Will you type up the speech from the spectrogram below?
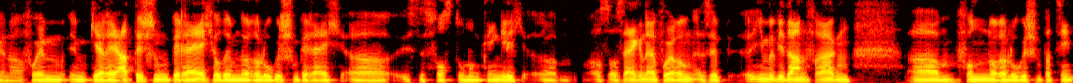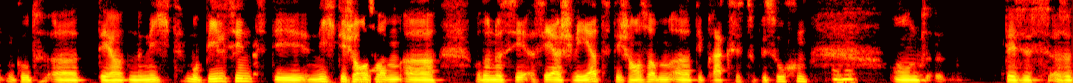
Genau, vor allem im geriatrischen Bereich oder im neurologischen Bereich äh, ist es fast unumgänglich. Äh, aus, aus, eigener Erfahrung, also immer wieder Anfragen äh, von neurologischen Patienten, gut, äh, die halt nicht mobil sind, die nicht die Chance haben äh, oder nur sehr, sehr erschwert die Chance haben, äh, die Praxis zu besuchen. Mhm. Und das ist, also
